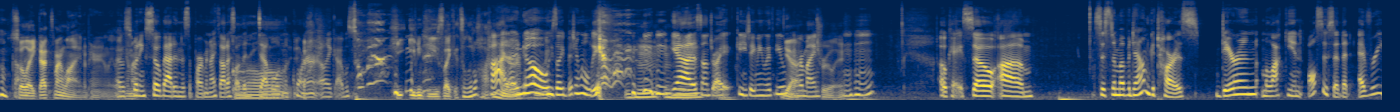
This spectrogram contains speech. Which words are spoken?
Oh, so like that's my line apparently. Like, I was sweating so bad in this apartment. I thought I saw the devil in the corner. Like I was so mad. he, even he's like, it's a little hot. in Hot, here." I know. He's like, bitch, I'm gonna leave. yeah, that sounds right. Can you take me with you? Mm-hmm, Yeah, Never mind. Truly. Okay, so um, System of a Down guitarist Daron Malakian also said that every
